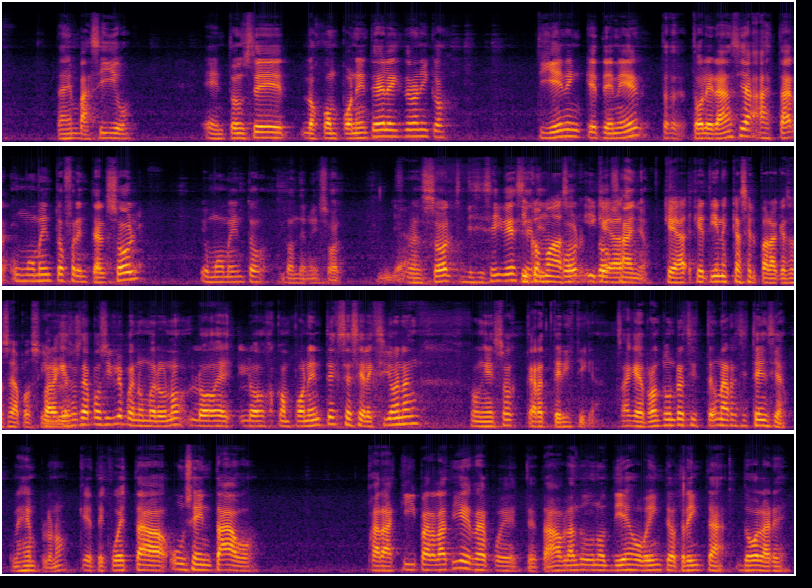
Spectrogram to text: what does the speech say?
Está en vacío. Entonces los componentes electrónicos tienen que tener to- tolerancia a estar un momento frente al sol y un momento donde no hay sol. El sol 16 veces ¿Y cómo por ¿Y dos qué, años. ¿Qué, qué tienes que hacer para que eso sea posible? Para que eso sea posible, pues número uno, los, los componentes se seleccionan con esas características. O sea, que de pronto un resist- una resistencia, por ejemplo, ¿no? Que te cuesta un centavo para aquí, para la Tierra, pues te estás hablando de unos 10 o 20 o 30 dólares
